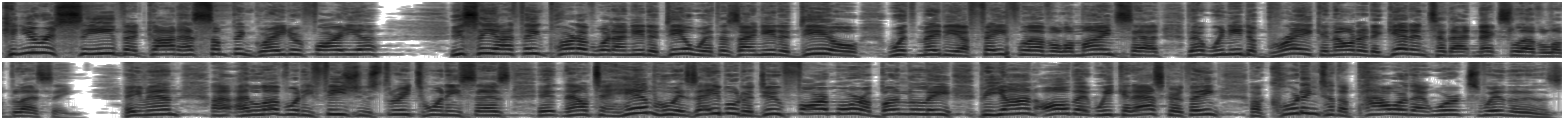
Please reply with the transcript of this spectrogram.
Can you receive that God has something greater for you? You see, I think part of what I need to deal with is I need to deal with maybe a faith level, a mindset that we need to break in order to get into that next level of blessing. Amen. I, love what Ephesians 3.20 says. It, now to him who is able to do far more abundantly beyond all that we could ask or think, according to the power that works within us.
